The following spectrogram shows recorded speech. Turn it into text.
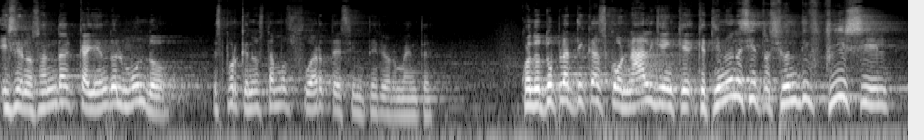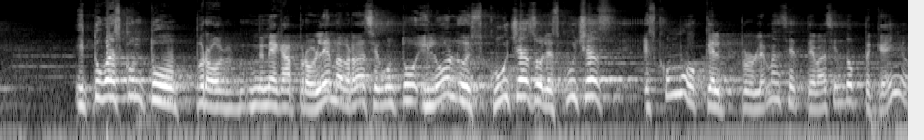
y se nos anda cayendo el mundo, es porque no estamos fuertes interiormente. Cuando tú platicas con alguien que, tiene una situación difícil y tú vas con tu mega problema, ¿verdad? Según tú, y luego lo escuchas o le escuchas, es como que el problema se te va haciendo pequeño.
